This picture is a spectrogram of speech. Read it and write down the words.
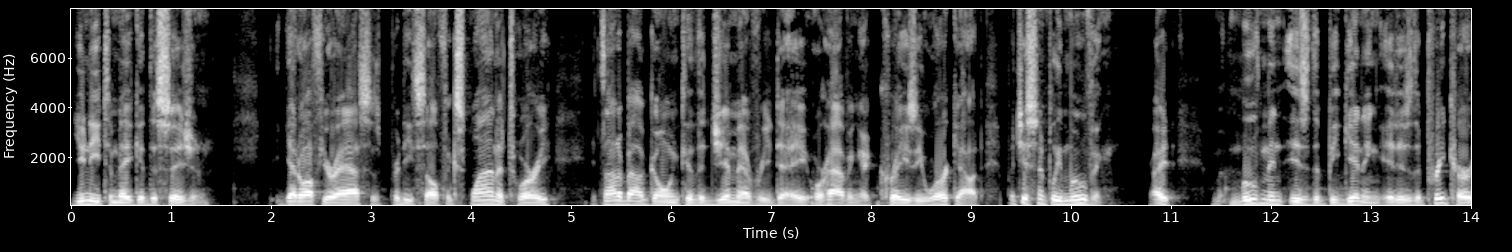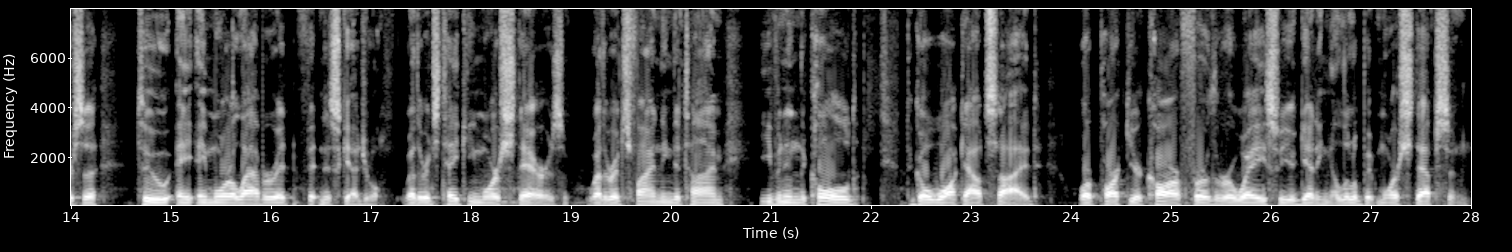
you need to make a decision. Get off your ass is pretty self-explanatory. It's not about going to the gym every day or having a crazy workout, but just simply moving, right? M- movement is the beginning. It is the precursor to a, a, more elaborate fitness schedule, whether it's taking more stairs, whether it's finding the time even in the cold, to go walk outside or park your car further away so you're getting a little bit more steps in.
